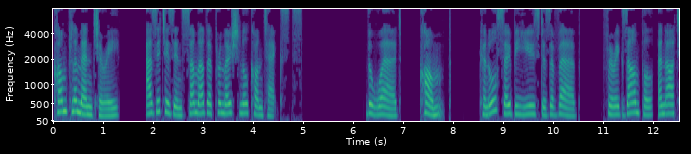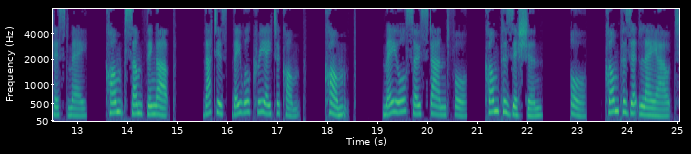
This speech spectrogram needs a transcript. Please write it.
complimentary, as it is in some other promotional contexts. The word comp can also be used as a verb. For example, an artist may comp something up, that is, they will create a comp. Comp may also stand for composition or composite layout.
